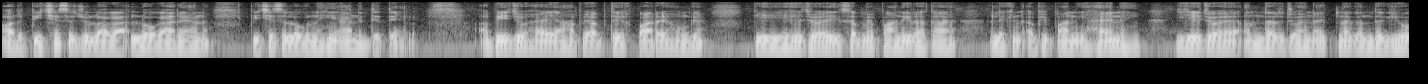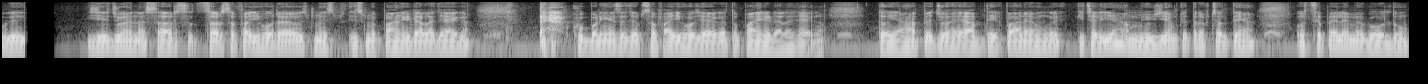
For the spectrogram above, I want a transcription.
और पीछे से जो लोग लोग आ रहे हैं ना, पीछे से लोग नहीं आने देते हैं। अभी जो है यहाँ पे आप देख पा रहे होंगे कि ये जो है इस सब में पानी रहता है, लेकिन अभी पानी है नहीं। ये जो है अंदर जो है ना, इतना गंदगी हो गई। ये जो है ना, सर सर सफ़ाई हो रहा है, उसमें इसमें पानी डाला जाएगा। खूब बढ़िया से जब सफ़ाई हो जाएगा तो पानी डाला जाएगा। तो यहाँ पे जो है आप देख पा रहे होंगे कि चलिए हम म्यूज़ियम की तरफ़ चलते हैं। उससे पहले मैं बोल दूँ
